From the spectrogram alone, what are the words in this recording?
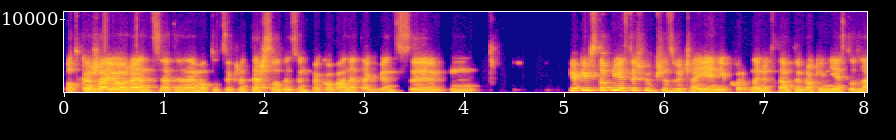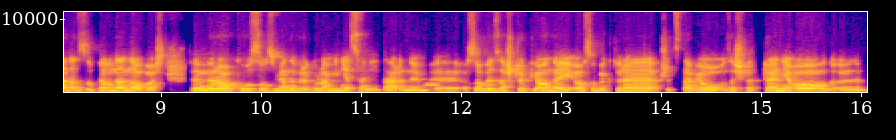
Odkażają ręce, te motocykle też są dezynfekowane, tak więc y, mm, w jakimś stopniu jesteśmy przyzwyczajeni w porównaniu z tamtym rokiem, nie jest to dla nas zupełna nowość. W tym roku są zmiany w regulaminie sanitarnym. Y, Osoby zaszczepione i osoby, które przedstawią zaświadczenie o y,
